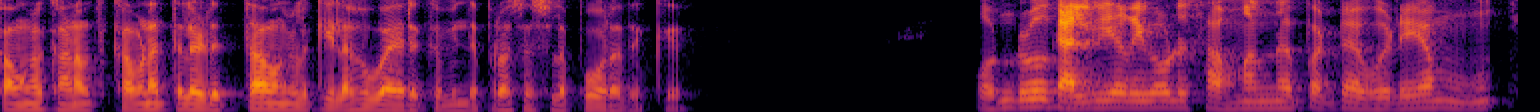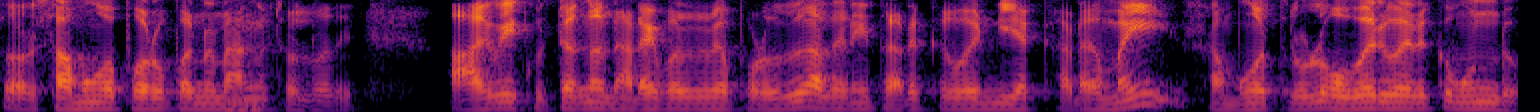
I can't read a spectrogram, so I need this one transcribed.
அவங்க கவன கவனத்தில் எடுத்தா அவங்களுக்கு இலகுவா இருக்கும் இந்த ப்ராசஸ்ல போறதுக்கு? ஒன்று கல்வியறிவோடு சம்பந்தப்பட்ட விடயம் ஒரு சமூக பொறுப்புன்னு நாங்க சொல்வது. ஆகவே குற்றங்கள் நடைபெறுகிற பொழுது அதனை தடுக்க வேண்டிய கடமை சமூகத்தில் உள்ள ஒவ்வொருவருக்கும் உண்டு.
